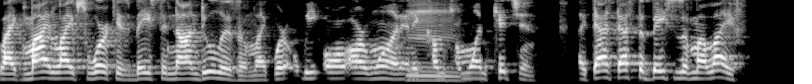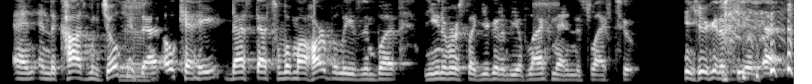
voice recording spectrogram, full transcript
Like my life's work is based in non dualism. Like we're, we all are one and it comes from Mm. one kitchen. Like that's, that's the basis of my life. And, and the cosmic joke is that, okay, that's, that's what my heart believes in. But the universe, like, you're going to be a black man in this life too. you're going to feel that.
